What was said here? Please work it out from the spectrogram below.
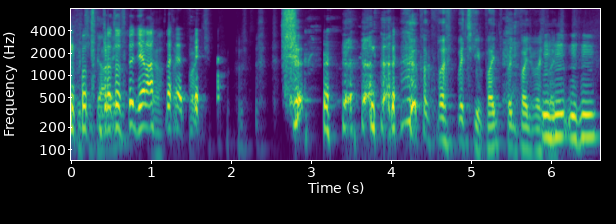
Odpočítávej. proto to děláte. Jo, tak pojď. Počkej, pojď, pojď, pojď, pojď. Pojď. mhm.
